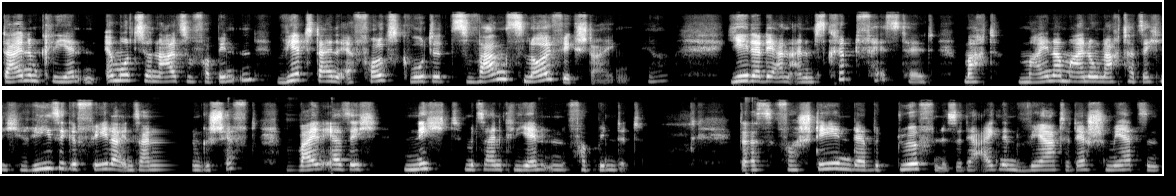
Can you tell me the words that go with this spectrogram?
deinem Klienten emotional zu verbinden, wird deine Erfolgsquote zwangsläufig steigen. Ja? Jeder, der an einem Skript festhält, macht meiner Meinung nach tatsächlich riesige Fehler in seinem Geschäft, weil er sich nicht mit seinen Klienten verbindet das Verstehen der Bedürfnisse, der eigenen Werte, der Schmerzen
